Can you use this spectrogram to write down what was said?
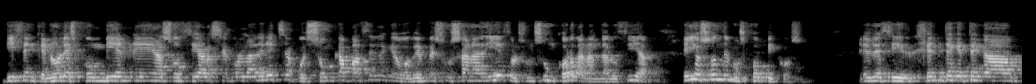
dicen que no les conviene asociarse con la derecha, pues son capaces de que gobierne Susana Díez o el Sun Corda en Andalucía. Ellos son demoscópicos. Es decir, gente que tenga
